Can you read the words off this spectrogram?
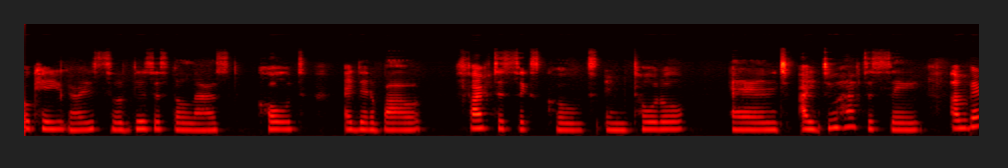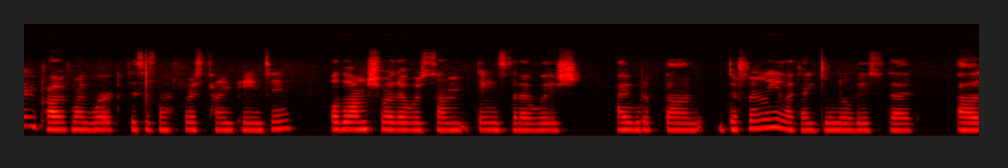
Okay, you guys, so this is the last coat. I did about five to six coats in total. And I do have to say, I'm very proud of my work. This is my first time painting, although I'm sure there were some things that I wish I would have done differently. Like, I do notice that uh,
